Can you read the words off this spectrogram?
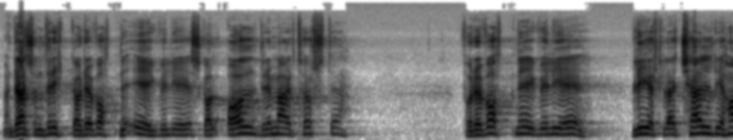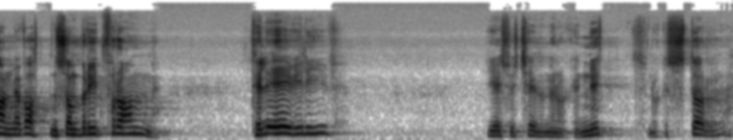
Men den som drikker av det vannet jeg vil gi, skal aldri mer tørste. For det vannet jeg vil gi, blir til ei kjelde i Han med vann som bryter fram til evig liv. Jesus kommer med noe nytt, noe større,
